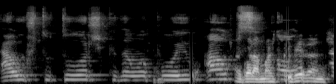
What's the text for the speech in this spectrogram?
há os tutores que dão apoio, há o Agora há mais do que antes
